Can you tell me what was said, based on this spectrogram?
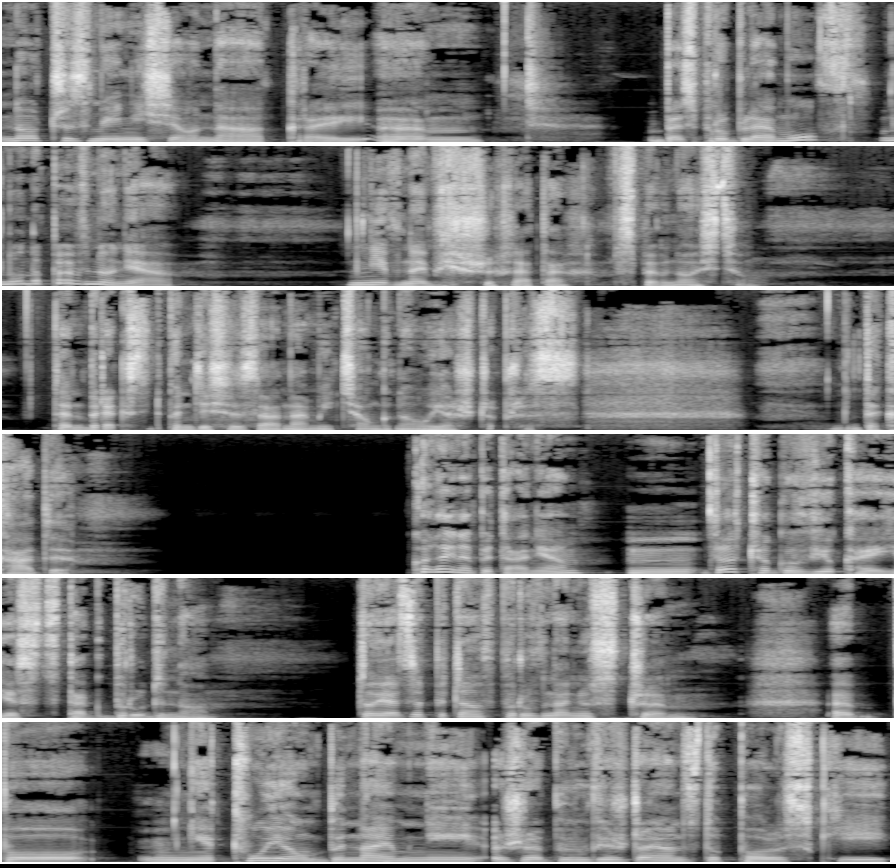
no, czy zmieni się na kraj um, bez problemów? No, na pewno nie. Nie w najbliższych latach, z pewnością ten Brexit będzie się za nami ciągnął jeszcze przez dekady. Kolejne pytanie. Mm, dlaczego w UK jest tak brudno? To ja zapytam w porównaniu z czym? E, bo nie czuję bynajmniej, żebym wjeżdżając do Polski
